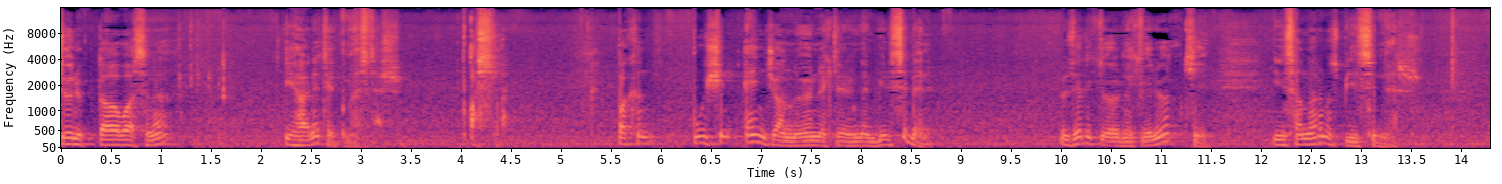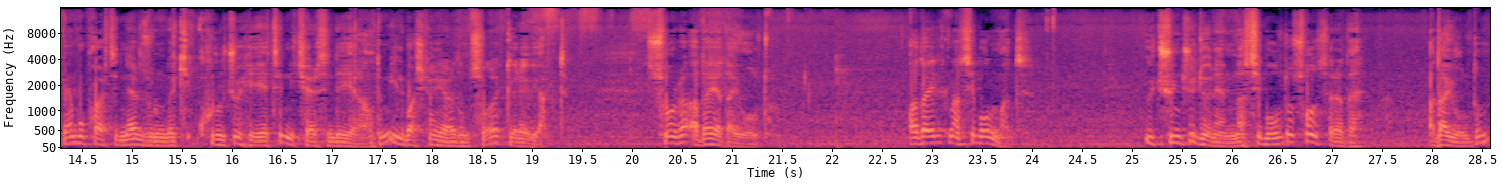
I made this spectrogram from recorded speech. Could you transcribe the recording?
dönüp davasına ihanet etmezler. Asla. Bakın bu işin en canlı örneklerinden birisi benim. Özellikle örnek veriyorum ki insanlarımız bilsinler. Ben bu partinin Erzurum'daki kurucu heyetin içerisinde yer aldım. İl başkan yardımcısı olarak görev yaptım. Sonra aday aday oldum. Adaylık nasip olmadı. Üçüncü dönem nasip oldu. Son sırada aday oldum.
